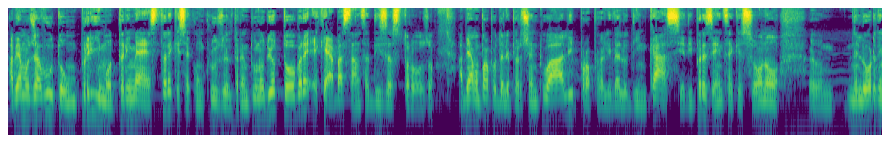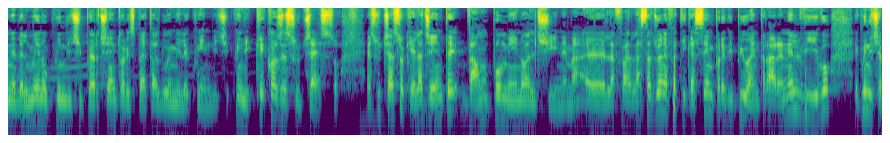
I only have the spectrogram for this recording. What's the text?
Abbiamo già avuto un primo trimestre che si è concluso il 31 di ottobre e che è abbastanza disastroso. Abbiamo proprio delle percentuali, proprio a livello di incassi e di presenze, che sono eh, nell'ordine del meno 15% rispetto al 2015. Quindi che cosa è successo? È successo che la gente va un po' meno al cinema, eh, la, la stagione fatica sempre di più a entrare nel vivo e quindi c'è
